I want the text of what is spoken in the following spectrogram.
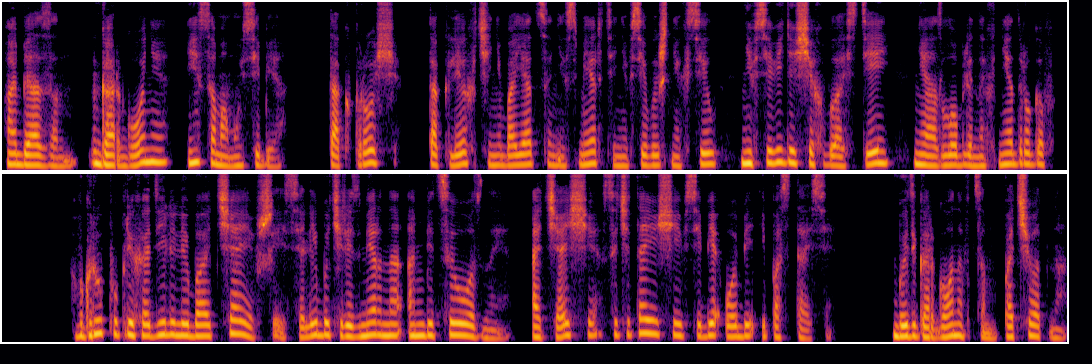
Обязан Гаргоне и самому себе. Так проще, так легче не бояться ни смерти, ни Всевышних сил, ни всевидящих властей, ни озлобленных недругов. В группу приходили либо отчаявшиеся, либо чрезмерно амбициозные, а чаще сочетающие в себе обе ипостаси. Быть горгоновцем почетно,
